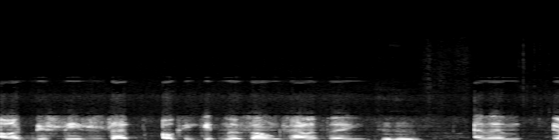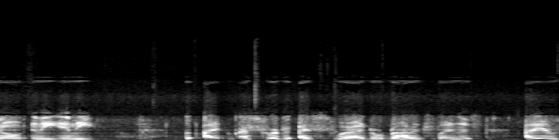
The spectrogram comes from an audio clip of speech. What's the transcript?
all it just needs is that okay get in the zone kind of thing, hmm and then you know any any I I swear to, I swear I don't know how to explain this. I am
